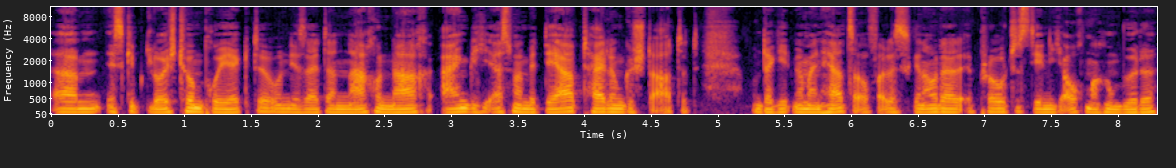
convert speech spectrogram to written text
ähm, es gibt Leuchtturmprojekte und ihr seid dann nach und nach eigentlich erstmal mit der Abteilung gestartet. Und da geht mir mein Herz auf, weil es genau der Approach ist, den ich auch machen würde,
